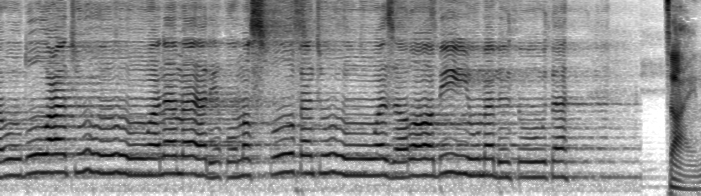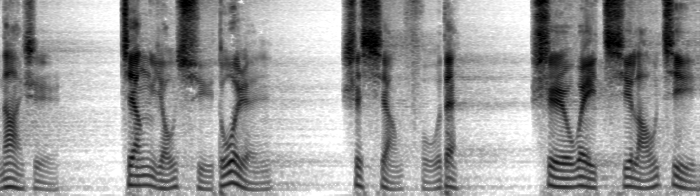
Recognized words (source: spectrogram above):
موضوعة ونمارق مصفوفة وزرابي مبثوثة 在那日，将有许多人是享福的，是为其牢记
